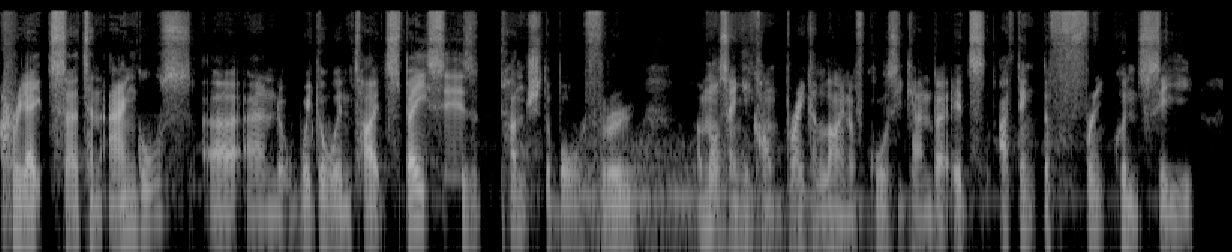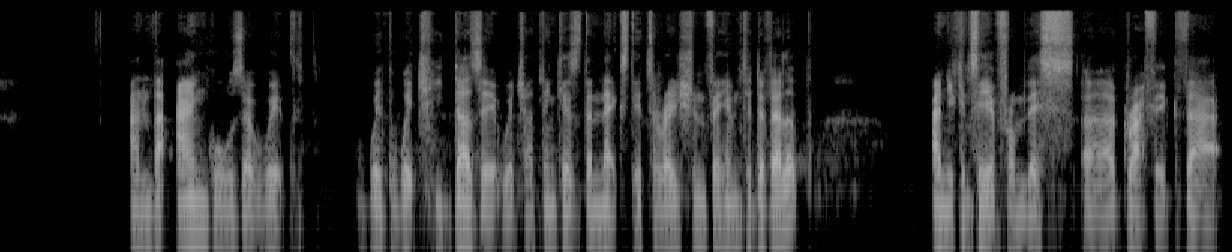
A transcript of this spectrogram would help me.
create certain angles uh, and wiggle in tight spaces, punch the ball through. I'm not saying he can't break a line, of course he can, but it's I think the frequency and the angles at with with which he does it, which I think is the next iteration for him to develop. And you can see it from this uh, graphic that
